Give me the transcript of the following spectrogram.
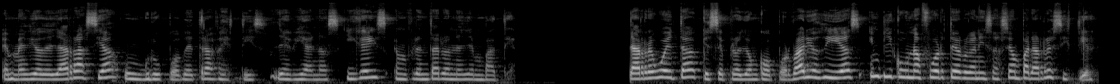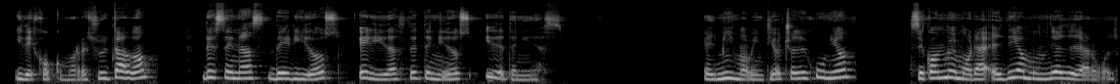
En medio de la racia, un grupo de travestis, lesbianas y gays enfrentaron el embate. La revuelta, que se prolongó por varios días, implicó una fuerte organización para resistir y dejó como resultado decenas de heridos, heridas, detenidos y detenidas. El mismo 28 de junio se conmemora el Día Mundial del Árbol.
